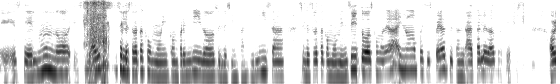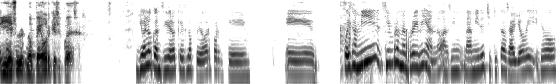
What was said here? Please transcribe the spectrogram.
este, el mundo, este, a veces se les trata como incomprendidos, se les infantiliza, se les trata como mencitos, como de, ay, no, pues espérate a tal edad porque pues, Y eso es lo peor que se puede hacer. Yo lo considero que es lo peor porque, eh, pues a mí siempre me prohibían, ¿no? Así, a mí de chiquita, o sea, yo, yo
